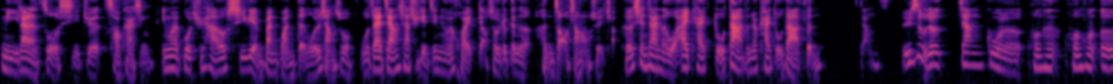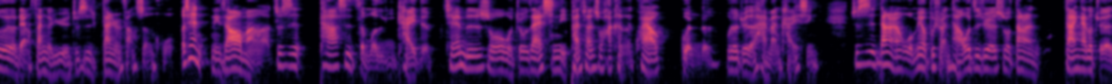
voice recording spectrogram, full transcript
糜烂的作息，觉得超开心。因为过去他都十一点半关灯，我就想说，我再这样下去眼睛一定会坏掉，所以我就跟着很早上床睡觉。可是现在呢，我爱开多大灯就开多大灯。这样子，于是我就这样过了浑浑浑浑噩噩的两三个月，就是单人房生活。而且你知道吗？就是他是怎么离开的？前面不是说我就在心里盘算说他可能快要滚了，我就觉得还蛮开心。就是当然我没有不喜欢他，我只觉得说，当然大家应该都觉得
